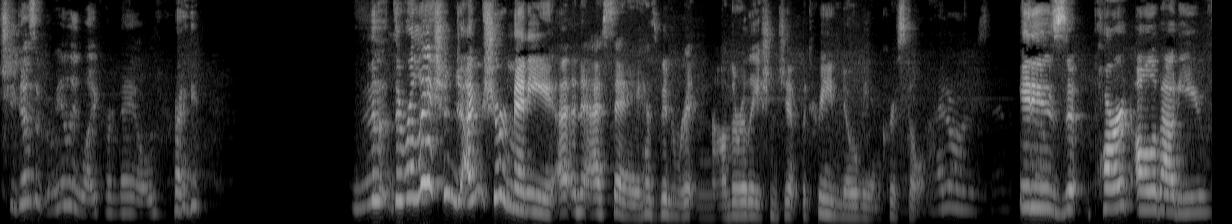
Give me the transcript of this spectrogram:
she doesn't really like her nails, right? The the relation, I'm sure many uh, an essay has been written on the relationship between Nomi and Cristal. I don't understand. It is part all about Eve.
